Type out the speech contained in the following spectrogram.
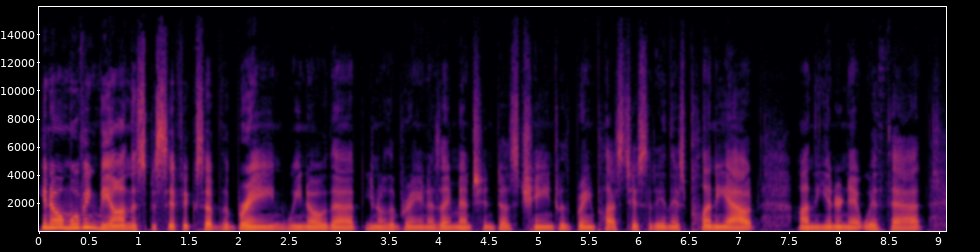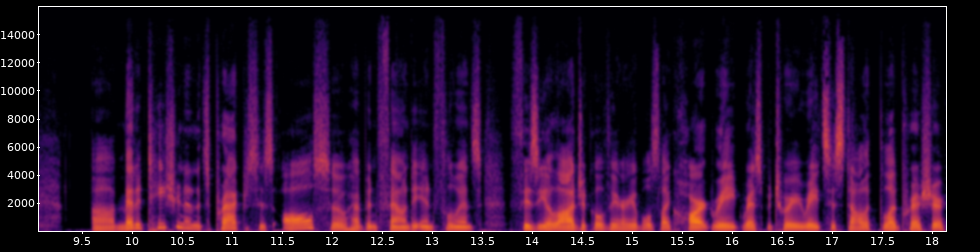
You know, moving beyond the specifics of the brain, we know that, you know, the brain, as I mentioned, does change with brain plasticity, and there's plenty out on the internet with that. Uh, meditation and its practices also have been found to influence physiological variables like heart rate, respiratory rate, systolic blood pressure,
